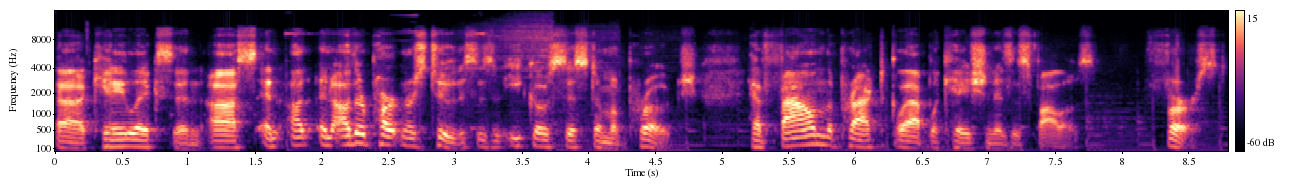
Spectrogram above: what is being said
uh, Calyx and us, and, uh, and other partners too, this is an ecosystem approach, have found the practical application is as follows. First,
